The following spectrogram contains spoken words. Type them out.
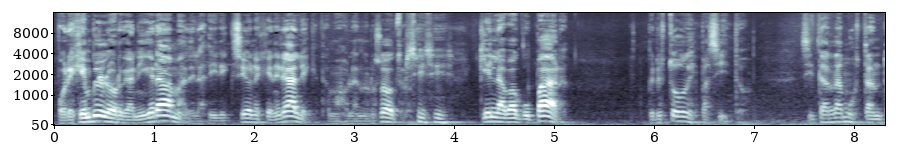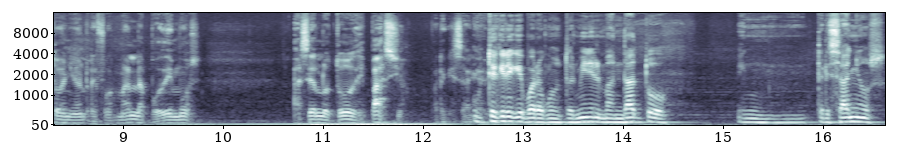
Por ejemplo, el organigrama de las direcciones generales que estamos hablando nosotros. Sí, sí. ¿Quién la va a ocupar? Pero es todo despacito. Si tardamos tanto años en reformarla, podemos hacerlo todo despacio para que salga. ¿Usted cree que para cuando termine el mandato, en tres años,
